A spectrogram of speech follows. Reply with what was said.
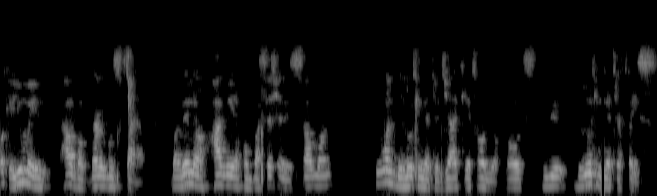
Okay, you may have a very good style, but when you're having a conversation with someone, he won't be looking at your jacket or your clothes. He will be looking at your face.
